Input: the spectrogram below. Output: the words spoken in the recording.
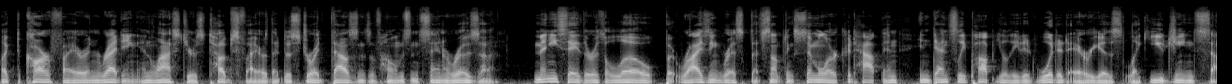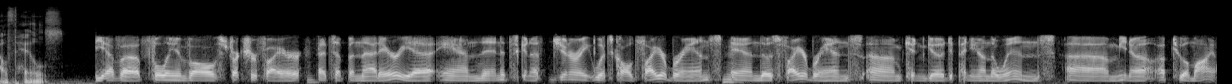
like the Carr Fire in Redding and last year's Tubbs Fire that destroyed thousands of homes in Santa Rosa. Many say there is a low but rising risk that something similar could happen in densely populated wooded areas like Eugene's South Hills. You have a fully involved structure fire that's up in that area, and then it's going to generate what's called firebrands, mm-hmm. and those firebrands um, can go, depending on the winds, um, you know, up to a mile.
